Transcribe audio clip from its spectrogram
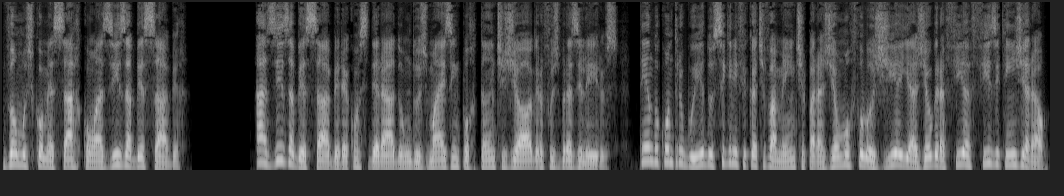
Vamos começar com Aziz Abessaber. Aziz Abessaber é considerado um dos mais importantes geógrafos brasileiros, tendo contribuído significativamente para a geomorfologia e a geografia física em geral.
